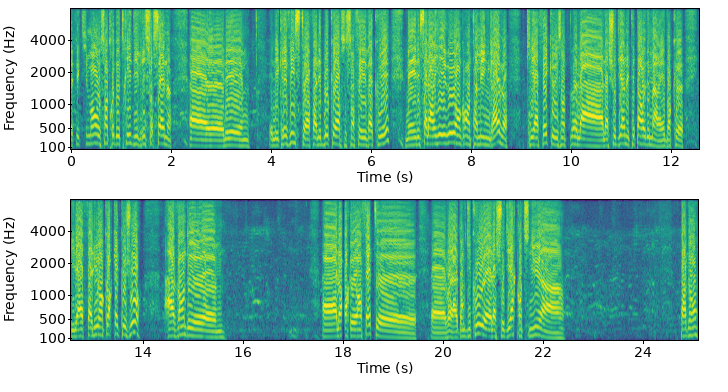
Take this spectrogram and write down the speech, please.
effectivement au centre de tri d'Ivry-sur-Seine les les grévistes, enfin les bloqueurs se sont fait évacuer, mais les salariés, eux, ont entamé une grève qui a fait que ont, la, chaudière n'était pas redémarrée. Donc euh, il a fallu encore quelques jours avant de... euh, alors que en fait, euh, euh, voilà, donc du coup euh, la chaudière continue à... Pardon?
